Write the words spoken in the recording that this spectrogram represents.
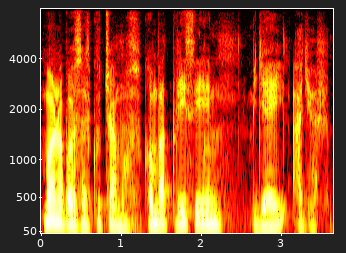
Bueno, pues escuchamos Combat Breathing, Jay Ayer.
